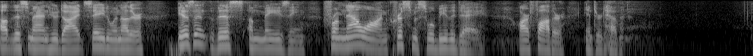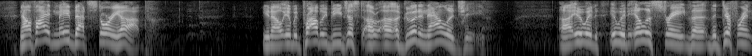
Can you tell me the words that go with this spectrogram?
of this man who died say to another, Isn't this amazing? From now on, Christmas will be the day our Father entered heaven. Now, if I had made that story up, you know, it would probably be just a, a good analogy. Uh, it, would, it would illustrate the, the different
